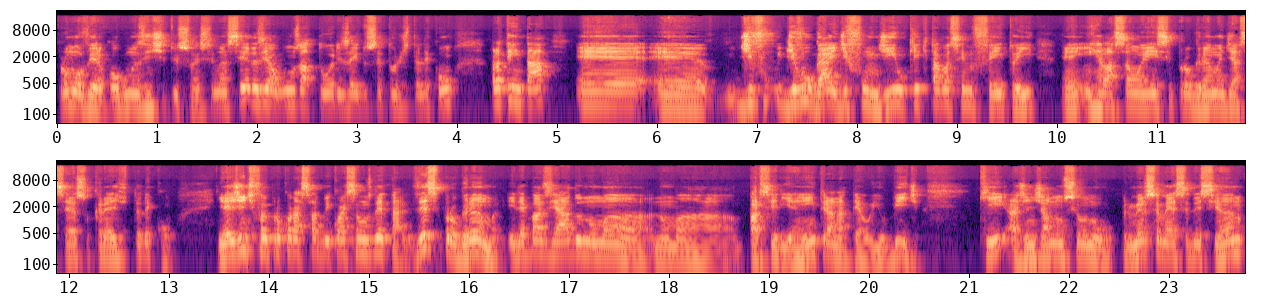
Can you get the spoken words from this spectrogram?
promoveram com algumas instituições financeiras e alguns atores aí do setor de telecom para tentar é, é, divulgar e difundir o que estava sendo feito aí é, em relação a esse programa de acesso crédito telecom. E aí a gente foi procurar saber quais são os detalhes. Esse programa ele é baseado numa, numa parceria entre a Anatel e o BID, que a gente já anunciou no primeiro semestre desse ano,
